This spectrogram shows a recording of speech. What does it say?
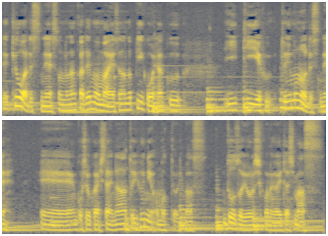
で今日はですねその中でも、まあ、S&P500 ETF というものをですね、えー、ご紹介したいなというふうに思っております。どうぞよろしくお願いいたします。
